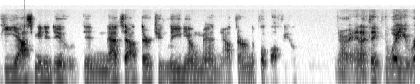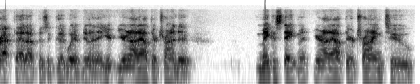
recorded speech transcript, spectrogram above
he asked me to do, and that's out there to lead young men out there on the football field. All right, and I think the way you wrap that up is a good way of doing that. You're, you're not out there trying to make a statement. You're not out there trying to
